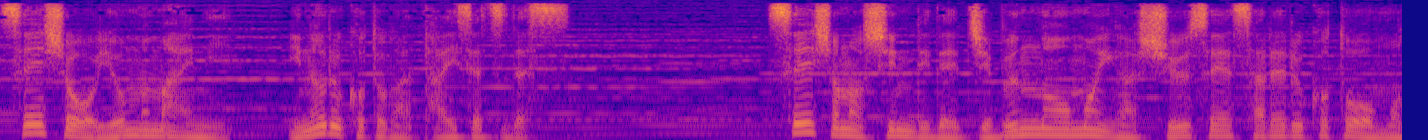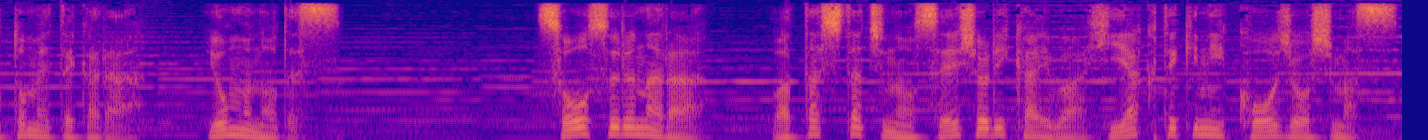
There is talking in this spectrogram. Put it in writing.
聖書を読む前に祈ることが大切です。聖書の真理で自分の思いが修正されることを求めてから読むのです。そうするなら、私たちの聖書理解は飛躍的に向上します。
